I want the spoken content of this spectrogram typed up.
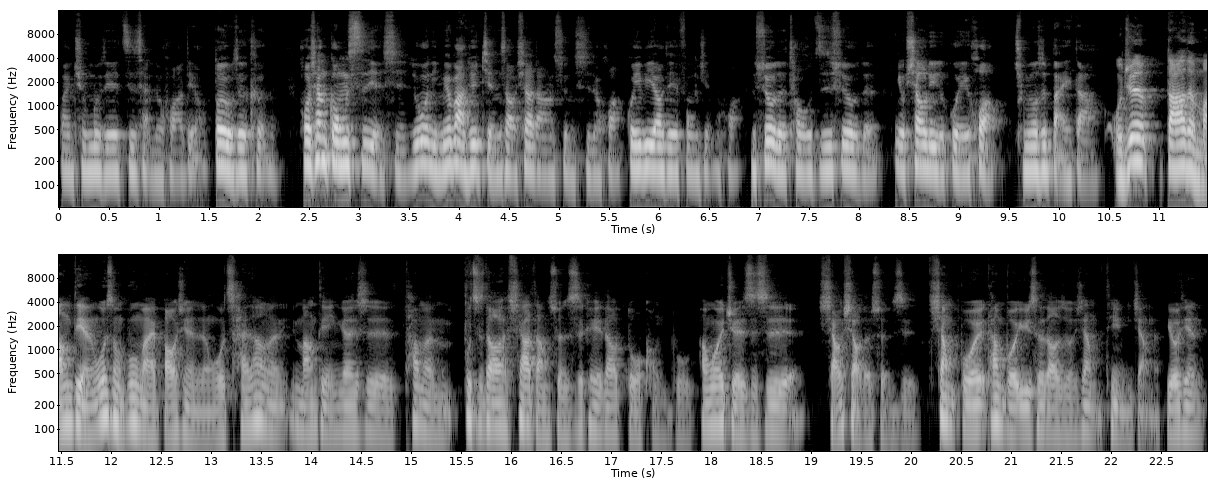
把你全部这些资产都花掉，都有这个可能。或像公司也是，如果你没有办法去减少下档的损失的话，规避掉这些风险的话，你所有的投资、所有的有效率的规划，全部都是白搭。我觉得大家的盲点为什么不买保险？人，我猜他们盲点应该是他们不知道下档损失可以到多恐怖，他们会觉得只是小小的损失，像不会，他们不会预测到说，像听你讲的，有一天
